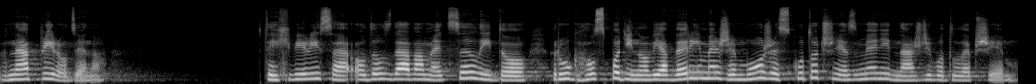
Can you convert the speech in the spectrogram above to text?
v nadprirodzeno, tej chvíli sa odovzdávame celý do rúk hospodinovi a veríme, že môže skutočne zmeniť náš život lepšiemu.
